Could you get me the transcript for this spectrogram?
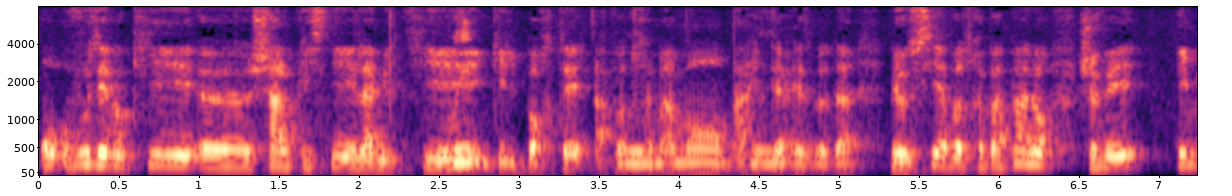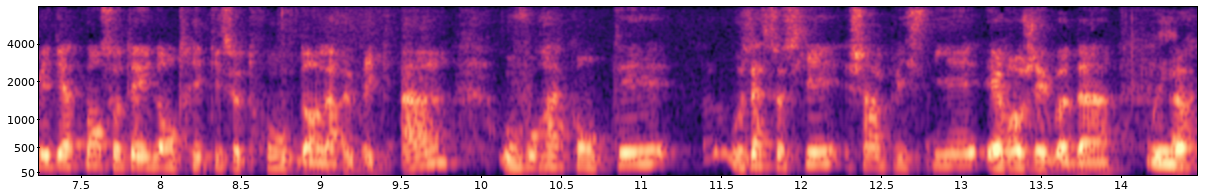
Vous évoquiez euh, Charles Plisnier et l'amitié qu'il portait à votre maman, Marie-Thérèse Baudin, mais aussi à votre papa. Alors, je vais immédiatement sauter une entrée qui se trouve dans la rubrique 1, où vous racontez, vous associez Charles Plisnier et Roger Baudin. Alors,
